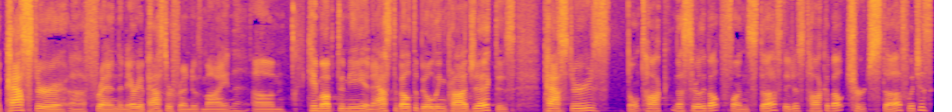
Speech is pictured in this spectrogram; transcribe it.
a pastor uh, friend, an area pastor friend of mine, um, came up to me and asked about the building project. As pastors don't talk necessarily about fun stuff; they just talk about church stuff, which is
